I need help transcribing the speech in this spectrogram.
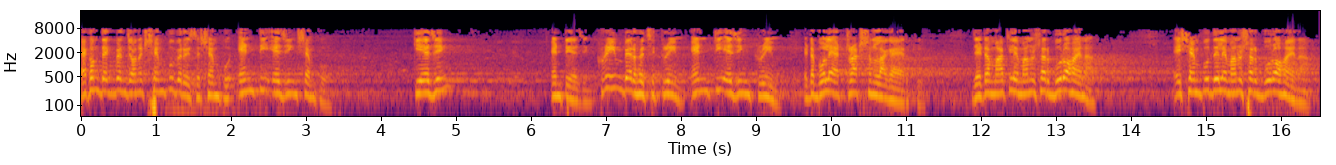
এখন দেখবেন যে অনেক শ্যাম্পু বেরোয়েছে শ্যাম্পু অ্যান্টি এজিং শ্যাম্পু। কি এজিং অ্যান্টি এজিং ক্রিম বের হয়েছে ক্রিম অ্যান্টি এজিং ক্রিম এটা বলে অ্যাট্রাকশন লাগায় আর কি। যেটা মাখলে মানুষ আর বুড়ো হয় না। এই শ্যাম্পু দিলে মানুষ আর বুড়ো হয় না।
